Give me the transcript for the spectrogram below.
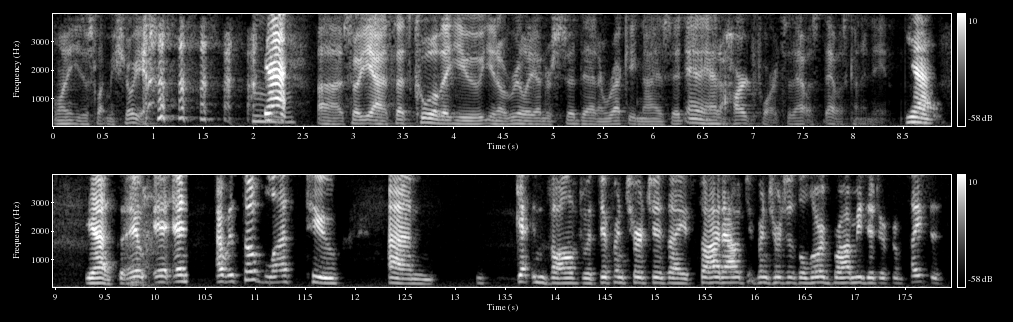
why don't you just let me show you? yeah Uh, so yes, that's cool that you you know really understood that and recognized it and had a heart for it. So that was that was kind of neat. Yes, yes, It- it- and I was so blessed to um, get involved with different churches. I sought out different churches. The Lord brought me to different places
